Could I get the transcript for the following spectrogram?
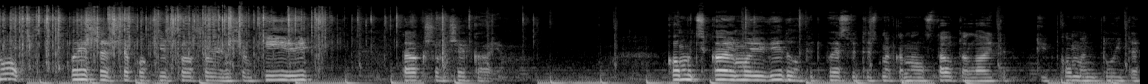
Ну, пише ще поки що, що він ще в Києві. Так що чекаємо. Кому цікаві мої відео, підписуйтесь на канал, ставте лайки, коментуйте,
